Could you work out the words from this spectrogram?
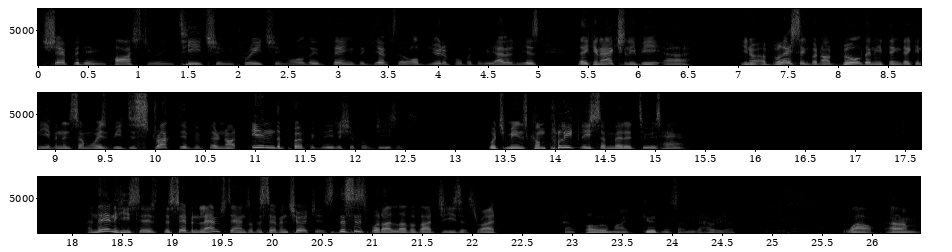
Shepherding, pastoring, teaching, preaching, all the things, the gifts, they're all beautiful, but the reality is they can actually be, uh, you know, a blessing but not build anything. They can even in some ways be destructive if they're not in the perfect leadership of Jesus, which means completely submitted to his hand. And then he says the seven lampstands are the seven churches. This is what I love about Jesus, right? And, oh my goodness, I need to hurry up. Wow. Um,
